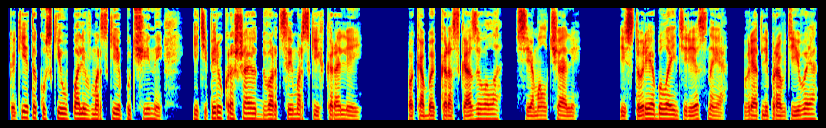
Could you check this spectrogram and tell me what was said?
Какие-то куски упали в морские пучины и теперь украшают дворцы морских королей. Пока Бекка рассказывала, все молчали. История была интересная, вряд ли правдивая,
